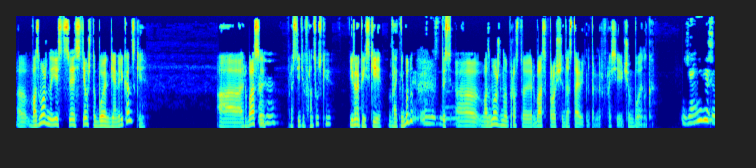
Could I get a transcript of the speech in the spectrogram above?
Э, Возможно, есть связь с тем, что Боинги американские, а Airbus'ы, Мгм. простите, французские, европейские, врать не буду. Не То есть, а, возможно, просто Airbus проще доставить, например, в Россию, чем Боинг. Я не вижу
